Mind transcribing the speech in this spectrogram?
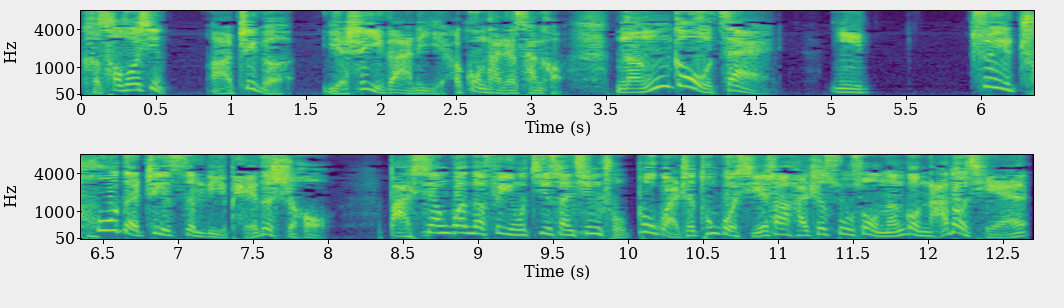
可操作性。啊，这个也是一个案例，也要供大家参考，能够在你最初的这次理赔的时候。把相关的费用计算清楚，不管是通过协商还是诉讼，能够拿到钱，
